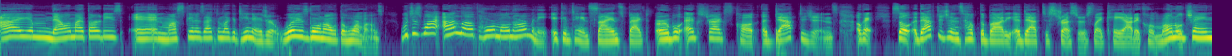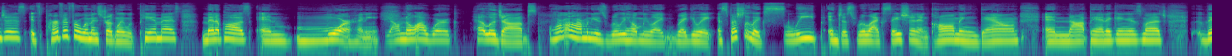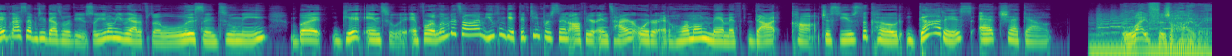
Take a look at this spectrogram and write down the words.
I am now in my 30s and my skin is acting like a teenager. What is going on with the hormones? Which is why I love Hormone Harmony. It contains science backed herbal extracts called adaptogens. Okay, so adaptogens help the body adapt to stressors like chaotic hormonal changes. It's perfect for women struggling with PMS, menopause, and more, honey. Y'all know I work hella jobs. Hormone Harmony has really helped me like regulate, especially like sleep and just relaxation and calming down and not panicking as much. They've got 17,000 reviews, so you don't even have to listen to me, but get into it. And for a limited time, you can get 15% off your entire order at hormonemammoth.com. Just use the code GODDESS at checkout. Life is a highway,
